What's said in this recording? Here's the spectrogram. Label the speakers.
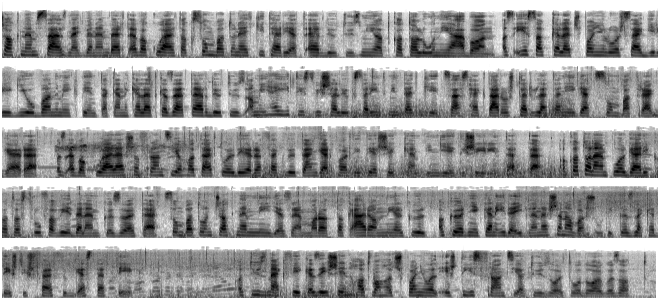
Speaker 1: csak nem 140 embert evakuáltak szombaton egy kiterjedt erdőtűz miatt Katalóniában. Az észak-kelet spanyolországi régióban még pénteken keletkezett erdőtűz, ami helyi tisztviselők szerint mintegy 200 hektáros területen égett szombat reggelre. Az evakuálás a francia határtól délre fekvő tengerparti térség kempingjét is érintette. A katalán polgári katasztrófa védelem közölte, szombaton csak nem 4000 maradtak áram nélkül, a környéken ideiglenesen a vasúti közlekedést is felfüggesztették. A tűz megfékezésén 66 spanyol és 10 francia tűzoltó dolgozott.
